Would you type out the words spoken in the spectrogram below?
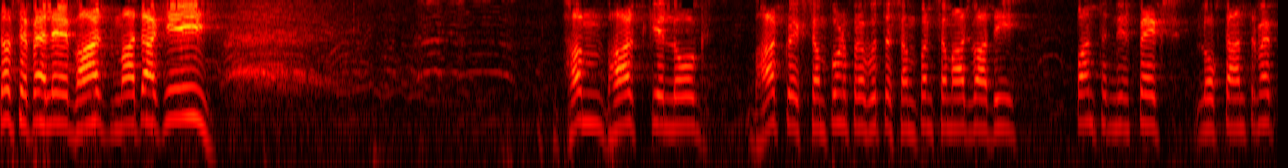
सबसे पहले भारत माता की हम भारत के लोग, भारत को एक संपूर्ण प्रभुत्व, संपन्न समाजवादी, पंथ निरपेक्ष, लोकतांत्रिक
